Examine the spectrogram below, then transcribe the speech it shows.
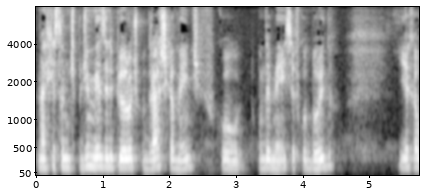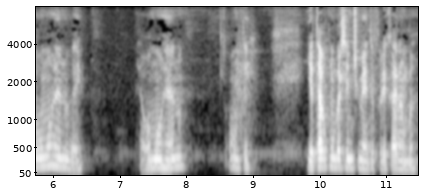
Mas questão de, tipo, de mês ele piorou, tipo, drasticamente. Ficou com demência, ficou doido. E acabou morrendo, velho. Acabou morrendo ontem. E eu tava com um pressentimento. Eu falei, caramba,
